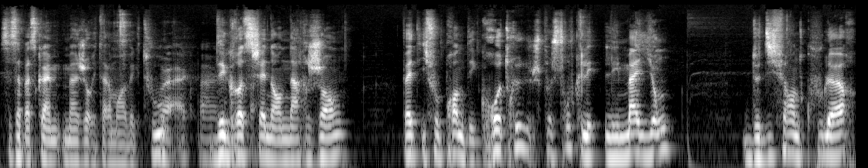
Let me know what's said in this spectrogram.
ça ça passe quand même majoritairement avec tout Ouais, des de grosses chaînes en argent. En fait, il faut prendre des gros trucs. Je, je trouve que les, les maillons de différentes couleurs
